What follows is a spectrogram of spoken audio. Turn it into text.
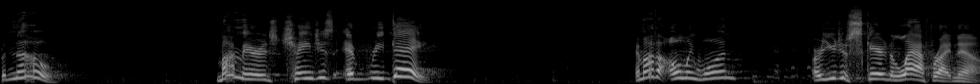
But no, my marriage changes every day. Am I the only one? Or are you just scared to laugh right now?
